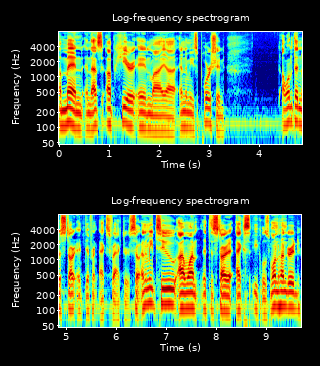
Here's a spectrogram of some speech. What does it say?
amend, and that's up here in my uh, enemies portion. I want them to start at different x factors. So enemy 2, I want it to start at x equals 100.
